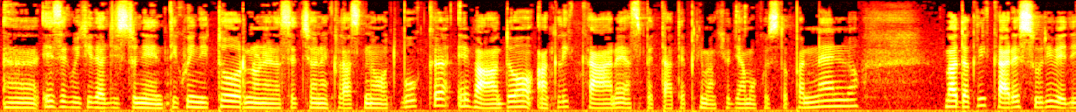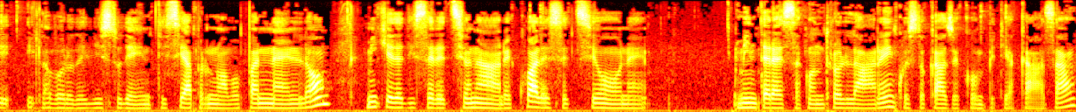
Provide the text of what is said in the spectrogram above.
eh, eseguiti dagli studenti quindi torno nella sezione class notebook e vado a cliccare aspettate prima chiudiamo questo pannello vado a cliccare su rivedi il lavoro degli studenti si apre un nuovo pannello mi chiede di selezionare quale sezione mi interessa controllare in questo caso i compiti a casa.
